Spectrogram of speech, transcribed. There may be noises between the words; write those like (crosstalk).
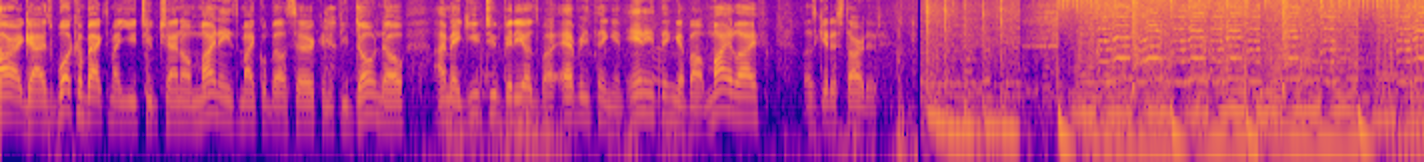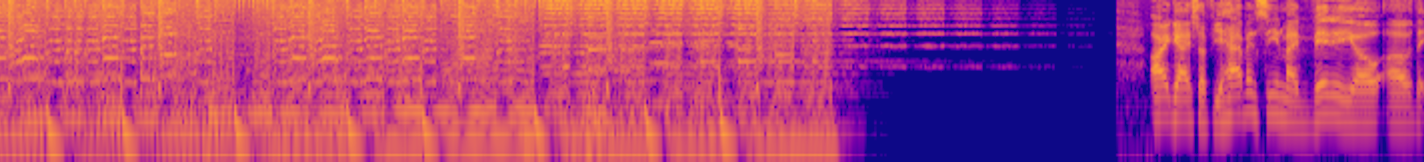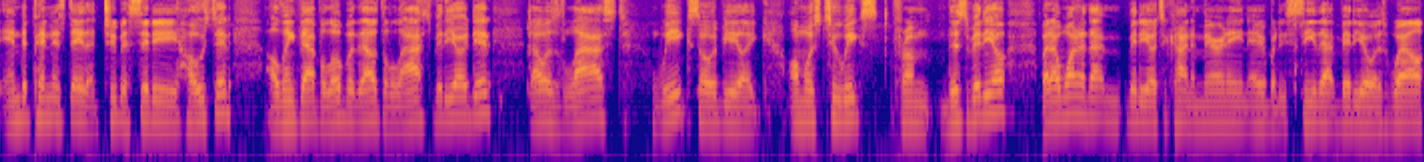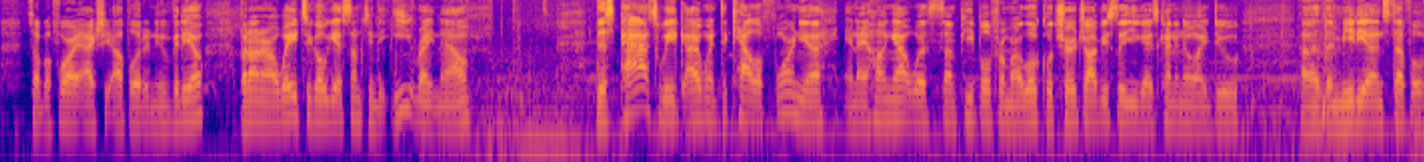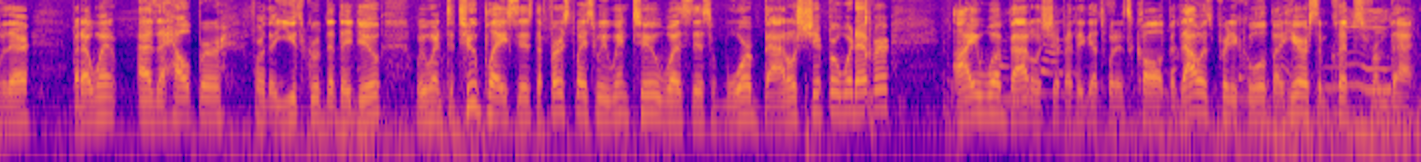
Alright guys, welcome back to my YouTube channel. My name is Michael Balcerek and if you don't know, I make YouTube videos about everything and anything about my life. Let's get it started. Alright guys, so if you haven't seen my video of the Independence Day that Tuba City hosted, I'll link that below, but that was the last video I did. That was last week, so it'd be like almost two weeks from this video. But I wanted that video to kind of marinate and everybody see that video as well. So before I actually upload a new video. But on our way to go get something to eat right now, this past week I went to California and I hung out with some people from our local church. Obviously, you guys kind of know I do uh, the media and stuff over there. But I went as a helper for the youth group that they do. We went to two places. The first place we went to was this war battleship or whatever. Iowa Battleship, I think that's what it's called. But that was pretty cool. But here are some clips from that.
